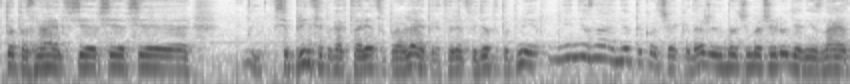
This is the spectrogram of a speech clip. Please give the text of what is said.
кто-то знает все, все, все все принципы, как Творец управляет, как Творец ведет этот мир, я не знаю, нет такого человека. Даже очень большие люди, они знают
